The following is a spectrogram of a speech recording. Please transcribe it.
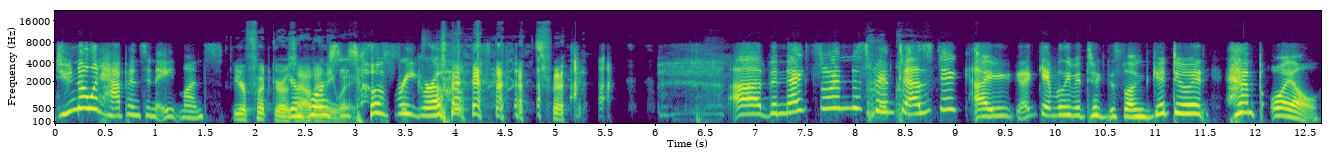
Do you know what happens in eight months? Your foot grows Your out horse anyway. is hoof regrowth. That's right. Uh, the next one is fantastic. I, I can't believe it took this long to get to it. Hemp oil.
